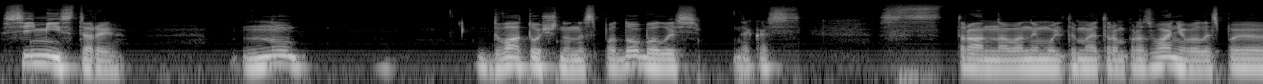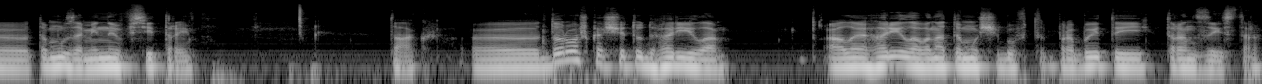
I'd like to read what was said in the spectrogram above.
всі містери. Ну, два точно не сподобались. Якась странно вони мультиметром прозванювались, тому замінив всі три. Так. Е, дорожка ще тут горіла, але горіла вона тому, що був пробитий транзистор.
